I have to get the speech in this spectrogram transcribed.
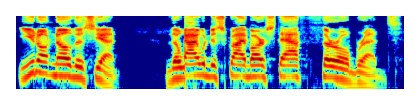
you don't know this yet. The way I would describe our staff: thoroughbreds.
